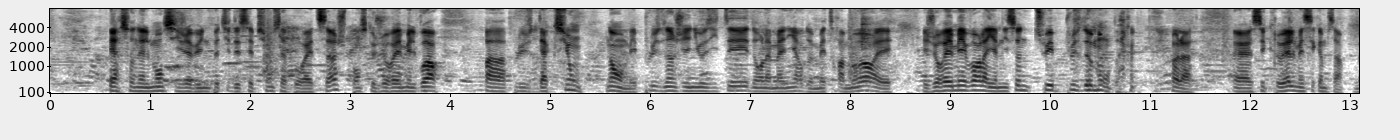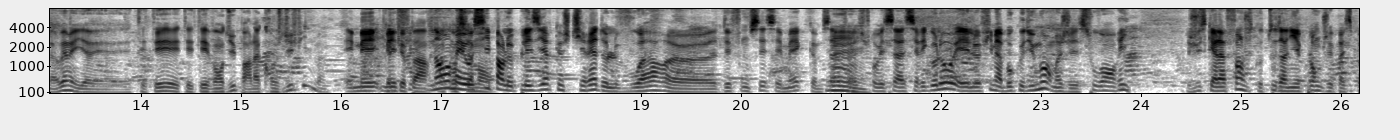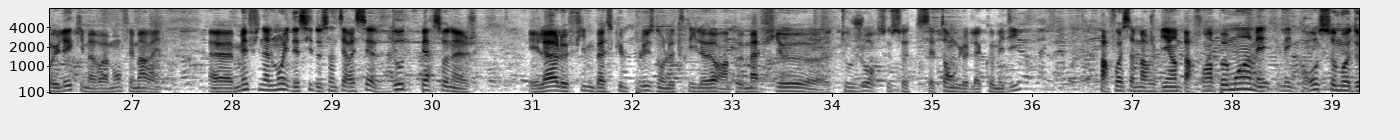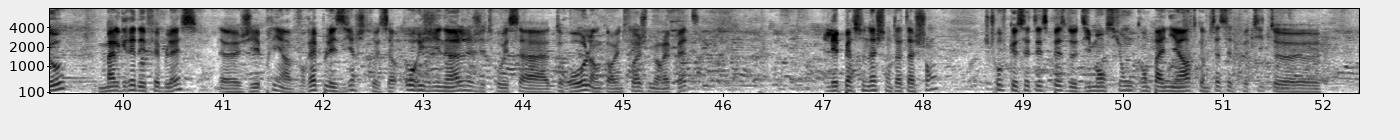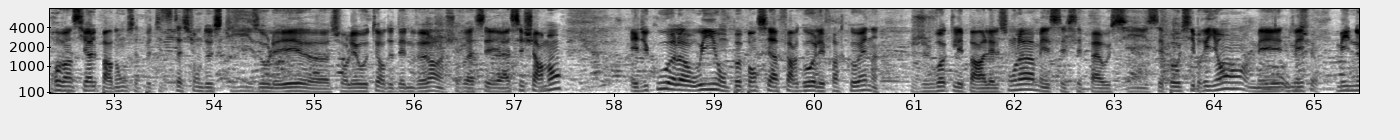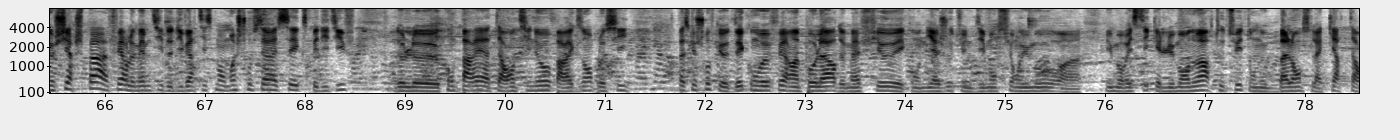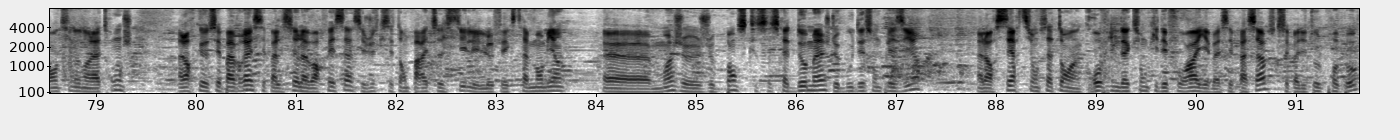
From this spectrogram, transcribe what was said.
personnellement, si j'avais une petite déception, ça pourrait être ça. Je pense que j'aurais aimé le voir, pas plus d'action, non, mais plus d'ingéniosité dans la manière de mettre à mort. Et, et j'aurais aimé voir Liam Neeson tuer plus de monde. voilà. Euh, c'est cruel, mais c'est comme ça. Bah ouais, mais t'étais t'étais vendu par l'accroche du film. Et mais, Quelque part, Non, mais aussi par le plaisir que je tirais de le voir euh, défoncer ces mecs comme ça. Mm. Enfin, Je trouvais ça assez rigolo. Et le film a beaucoup d'humour. Moi, j'ai souvent ri. Jusqu'à la fin, jusqu'au tout dernier plan que je vais pas spoiler, qui m'a vraiment fait marrer. Euh, mais finalement, il décide de s'intéresser à d'autres personnages. Et là, le film bascule plus dans le thriller un peu mafieux, euh, toujours sous ce- cet angle de la comédie. Parfois ça marche bien, parfois un peu moins, mais, grosso modo, malgré des faiblesses, euh, j'y ai pris un vrai plaisir. J'ai trouvé ça original, j'ai trouvé ça drôle, encore une fois, je me répète. Les personnages sont attachants. Je trouve que cette espèce de dimension campagnarde, comme ça, cette petite euh, provinciale, pardon, cette petite station de ski isolée euh, sur les hauteurs de Denver, je trouve assez, assez charmant. Et du coup, alors oui, on peut penser à Fargo, les frères Cohen. Je vois que les parallèles sont là, mais c'est pas aussi, c'est pas aussi brillant. Mais, Non, bien mais, sûr. mais ils ne cherchent pas à faire le même type de divertissement. Moi, je trouve ça assez expéditif de le comparer à Tarantino, par exemple aussi, parce que je trouve que dès qu'on veut faire un polar de mafieux et qu'on y ajoute une dimension humour, euh, humoristique et de l'humour noir, tout de suite, on nous balance la carte Tarantino dans la tronche. Alors que c'est pas vrai, c'est pas le seul à avoir fait ça. C'est juste qu'il s'est emparé de ce style et il le fait extrêmement bien. Euh, moi, je, je pense que ce serait dommage de bouder son plaisir. Alors certes, si on s'attend à un gros film d'action qui défouraille, eh ben, c'est pas ça, parce que c'est pas du tout le propos.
